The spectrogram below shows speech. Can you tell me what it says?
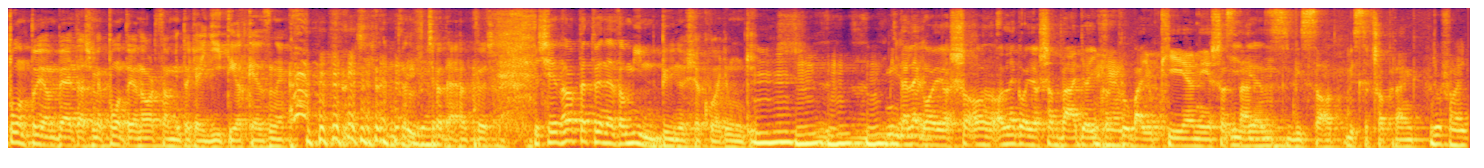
pont olyan beltás, meg pont olyan arca, mint hogyha egy ítélkezne. Csodálatos. És én alapvetően ez a mind bűnösök vagyunk itt. Mm-hmm, mind a legaljasabb, a legaljasabb vágyainkat igen. próbáljuk kiélni, és aztán igen. ez vissza, visszacsap ránk. Gyorsan egy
